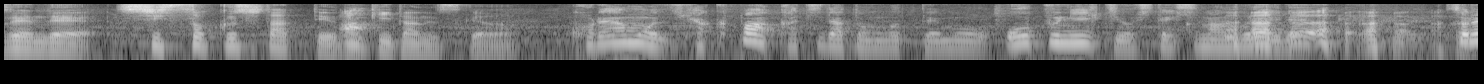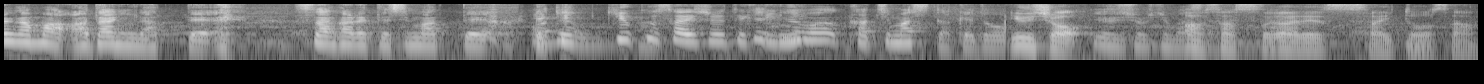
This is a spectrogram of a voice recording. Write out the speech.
前で失速したっていうのを聞いたんですけどこれはもう100%勝ちだと思ってもうオープンリーチをしてしまうぐらいで それがまああだになって塞がれてしまってで結局最終的結に局は勝ちましたけど優勝。優勝しました。あさすがです斉藤さん。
